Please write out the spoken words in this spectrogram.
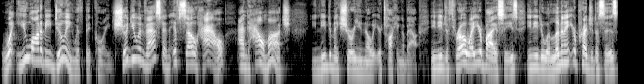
what you ought to be doing with Bitcoin, should you invest, and if so, how and how much, you need to make sure you know what you're talking about. You need to throw away your biases. You need to eliminate your prejudices.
